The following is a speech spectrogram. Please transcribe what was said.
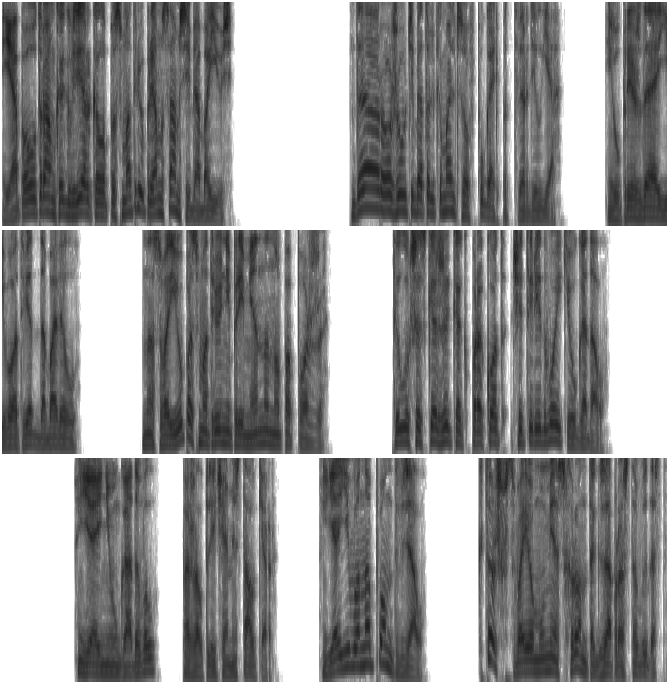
Я по утрам, как в зеркало посмотрю, прям сам себя боюсь. «Да, рожа у тебя только мальцов пугать», — подтвердил я. И, упреждая его ответ, добавил, «На свою посмотрю непременно, но попозже. Ты лучше скажи, как про код четыре двойки угадал». «Я и не угадывал», — пожал плечами сталкер. «Я его на понт взял. Кто ж в своем уме схрон так запросто выдаст?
